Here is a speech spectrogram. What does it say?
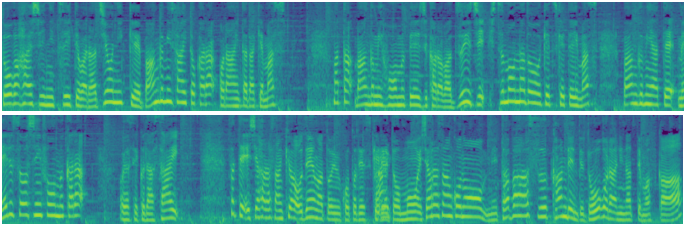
動画配信についてはラジオ日経番組サイトからご覧いただけます。また番組ホームページからは随時質問などを受け付けています。番組宛てメール送信フォームからお寄せください。さて石原さん今日はお電話ということですけれども、はい、石原さんこのメタバース関連ってどうご覧になってますか？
